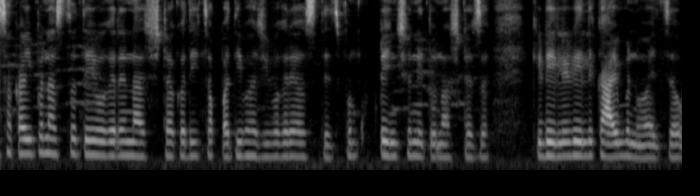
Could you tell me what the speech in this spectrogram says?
सकाळी पण असतं ते वगैरे नाश्ता. कधी चपाती भाजी वगैरे असतेच. पण खूप टेन्शन येतो नाश्त्याचं. की डेली डेली काय बनवायचं?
